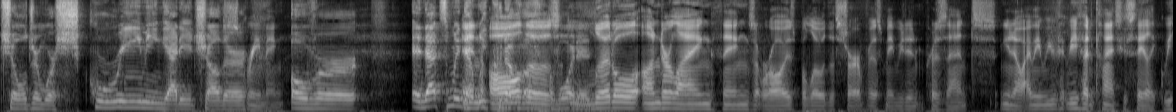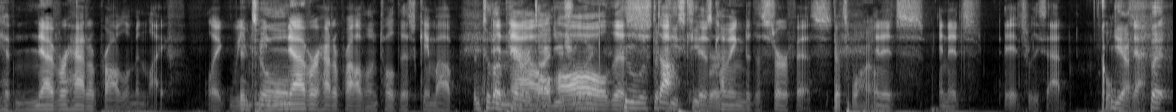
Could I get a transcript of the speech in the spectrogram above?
children were screaming at each other, Screaming. over, and that's something that we and could all have those avoided. little underlying things that were always below the surface, maybe didn't present. You know, I mean, we've we've had clients who say like, we have never had a problem in life. Like we, Until- we never had a problem until this came up. Until their and parent now died, usually. all this Who was the stuff is coming to the surface. That's wild. And it's and it's it's really sad. Cool yeah, yeah. but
